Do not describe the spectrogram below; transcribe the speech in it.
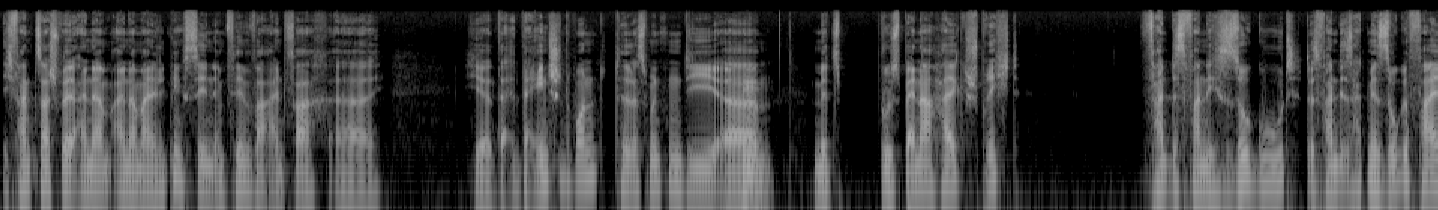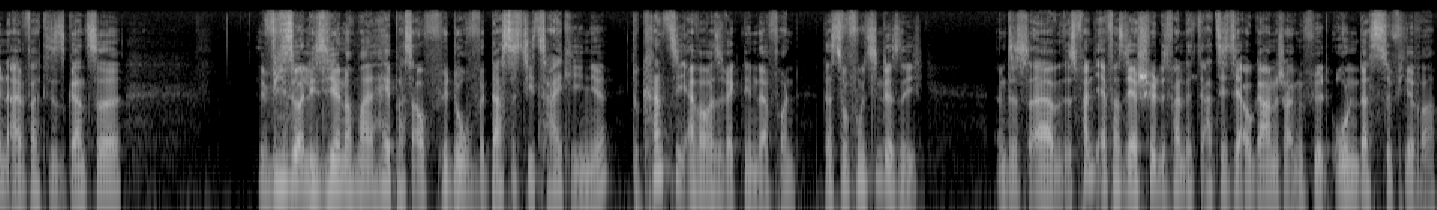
ich fand zum Beispiel, einer, einer meiner Lieblingsszenen im Film war einfach äh, hier The, The, Ancient One, Tilda Swinton, die äh, hm. mit Bruce Banner Hulk spricht. Fand, das fand ich so gut. Das, fand, das hat mir so gefallen, einfach dieses ganze Visualisieren nochmal. Hey, pass auf, für Doofe, das ist die Zeitlinie. Du kannst nicht einfach was wegnehmen davon. Das, so funktioniert das nicht. Und das, äh, das fand ich einfach sehr schön. Das, fand, das hat sich sehr organisch angefühlt, ohne dass es zu viel war.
